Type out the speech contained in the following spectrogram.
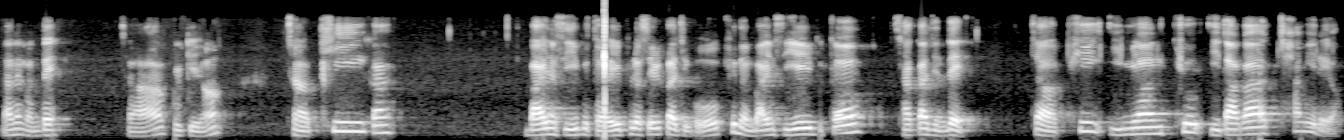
라는 건데, 자, 볼게요. 자, P가 마이너스 2부터 A 플러스 1까지고, Q는 마이너스 2A부터 4까지인데, 자, P이면 Q이다가 참이래요.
